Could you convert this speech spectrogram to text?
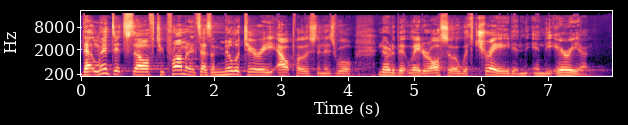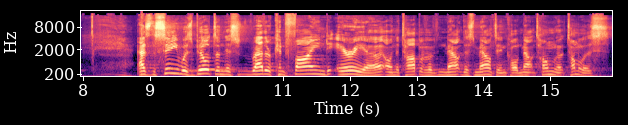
that lent itself to prominence as a military outpost, and as we'll note a bit later, also with trade in, in the area. As the city was built in this rather confined area on the top of mount, this mountain called Mount Tmolus,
